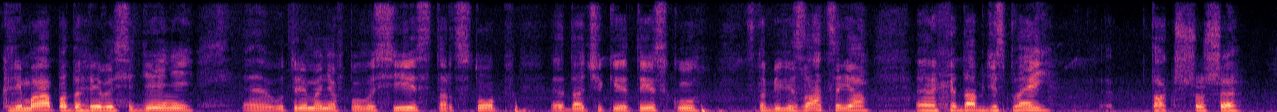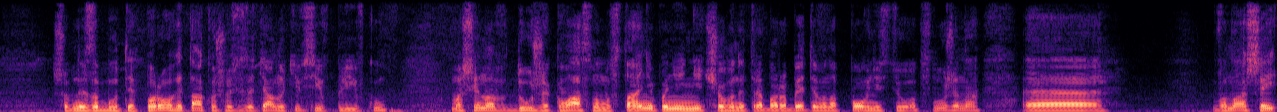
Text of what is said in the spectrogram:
кліма, подогріви сидінь, утримання в полосі, старт-стоп, датчики тиску, стабілізація, е, head-up дисплей. Так, що ще? Щоб не забути, пороги також ось затягнуті всі в плівку. Машина в дуже класному стані, по ній нічого не треба робити, вона повністю обслужена. Е, вона ще й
